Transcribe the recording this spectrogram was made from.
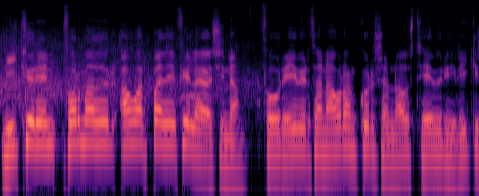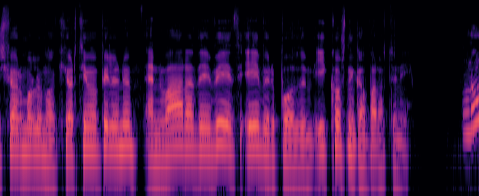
Nýkjörinn formaður áarpaði félaga sína, fór yfir þann árangur sem náðst hefur í ríkisfjármálum á kjörtímabilinu en varaði við yfirbóðum í kostningabaráttunni. Nú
